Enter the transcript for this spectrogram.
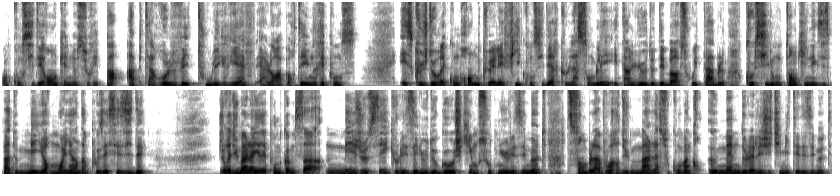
en considérant qu'elle ne serait pas apte à relever tous les griefs et à leur apporter une réponse. Est-ce que je devrais comprendre que LFI considère que l'Assemblée est un lieu de débat souhaitable qu'aussi longtemps qu'il n'existe pas de meilleur moyen d'imposer ses idées? J'aurais du mal à y répondre comme ça, mais je sais que les élus de gauche qui ont soutenu les émeutes semblent avoir du mal à se convaincre eux-mêmes de la légitimité des émeutes,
